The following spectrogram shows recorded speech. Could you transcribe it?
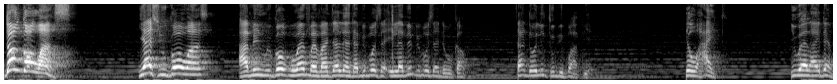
Don't go once. Yes, you go once. I mean, we go. We went for evangelism, and the people said eleven people said they will come. And only two people appear. They will hide. You were like them.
